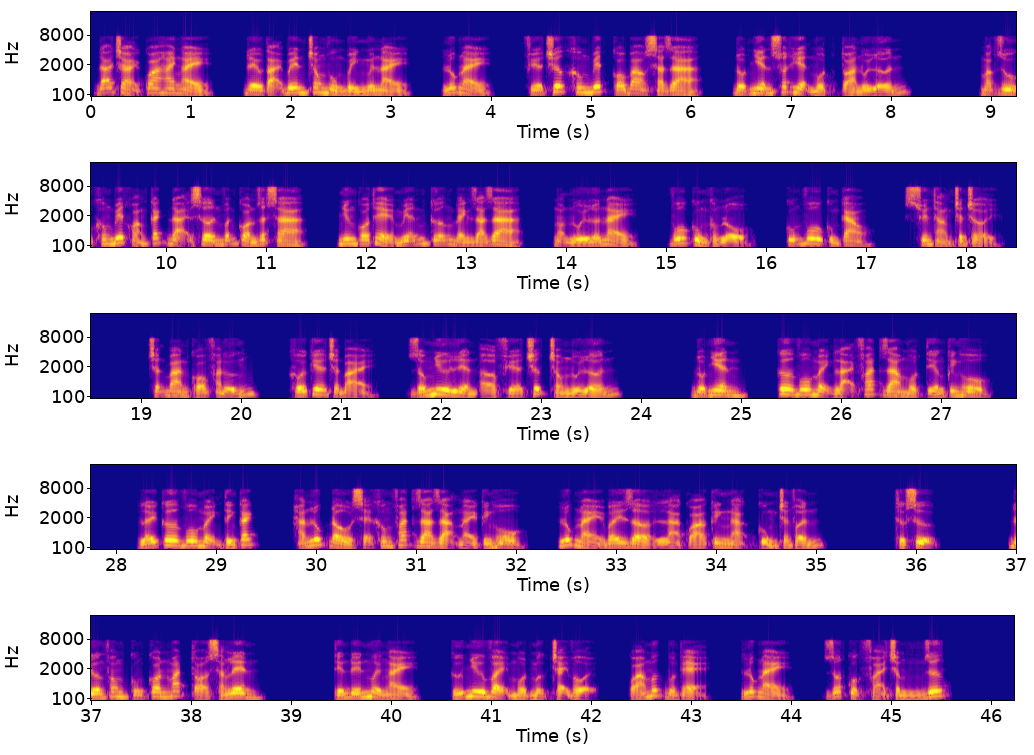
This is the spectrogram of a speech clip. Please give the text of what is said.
Đã trải qua hai ngày, đều tại bên trong vùng bình nguyên này, lúc này, phía trước không biết có bao xa ra, đột nhiên xuất hiện một tòa núi lớn. Mặc dù không biết khoảng cách đại sơn vẫn còn rất xa, nhưng có thể miễn cưỡng đánh giá ra, ngọn núi lớn này, vô cùng khổng lồ, cũng vô cùng cao, xuyên thẳng chân trời. Trận ban có phản ứng, khối kia trận bài, giống như liền ở phía trước trong núi lớn. Đột nhiên, cơ vô mệnh lại phát ra một tiếng kinh hô. Lấy cơ vô mệnh tính cách, hắn lúc đầu sẽ không phát ra dạng này kinh hô, lúc này bây giờ là quá kinh ngạc cùng chân phấn. Thực sự, đường phong cũng con mắt to sáng lên. Tiến đến mười ngày, cứ như vậy một mực chạy vội, quá mức buồn thẻ, lúc này, rốt cuộc phải chấm dứt.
